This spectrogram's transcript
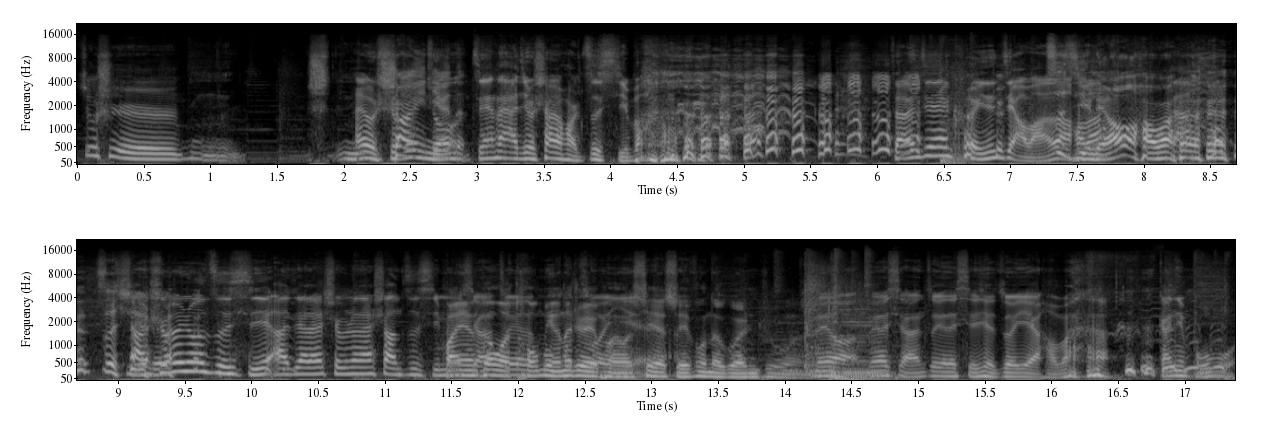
就是嗯，是还有10上一年的分钟今天大家就上一会儿自习吧。咱们今天课已经讲完了，自己聊好吧，自己上十分钟自习啊，接下来十分钟再上自习。欢迎跟我同名的这位朋友，谢谢谢。随风的关注啊。没有没有写完作业的写写作业，好吧，赶紧补补。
